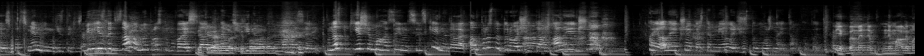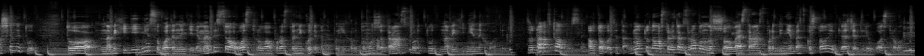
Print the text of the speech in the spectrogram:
е, спортсмен, він їздить в зал. він їздить в зал, а ми просто буває сідаємо я з на ним і їдемо в магазин. У нас тут є ще магазин сільський недалеко, але просто дорожчий там. Але якщо Ой, але якщо якась там мелоч, то можна і там купити. Якби ми не, не мали машини тут, то на вихідні дні, субота, неділя, ми без цього острова просто нікуди би не поїхали, тому що транспорт тут на вихідні не ходить. Ну, тут, автобуси. автобуси так. Ну тут на острові так зроблено, що весь транспорт він є безкоштовний для жителів острова. Мгм.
